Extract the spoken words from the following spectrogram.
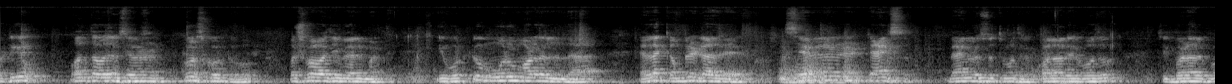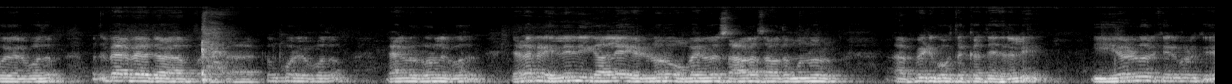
ಒಟ್ಟಿಗೆ one thousand seven hundred crores ಕೊಟ್ಟು ಪುಷ್ಪಾವತಿ ವ್ಯಾಲಿ ಮಾಡ್ತೀವಿ. ಈ ಒಟ್ಟು ಮೂರು ಮಾಡೋದ್ರಿಂದ ಎಲ್ಲ ಕಂಪ್ಲೀಟ್ ಆದರೆ ಸೆವೆನ್ ಹಂಡ್ರೆಡ್ ಟ್ಯಾಂಕ್ಸ್ ಬ್ಯಾಂಗ್ಳೂರು ಸುತ್ತಮುತ್ತ ಕೋಲಾರ ಇರ್ಬೋದು, ಚಿಕ್ಕಬಳ್ಳಾಪುರ ಇರ್ಬೋದು, ಮತ್ತು ಬೇರೆ ಬೇರೆ ತುಮಕೂರು ಇರ್ಬೋದು ಬ್ಯಾಂಗ್ಳೂರು ರೂರಲ್ ಇರ್ಬೋದು. ಎಲ್ಲ ಕಡೆ ಎಲ್ಲೆಲ್ಲಿ ಈಗಾಗಲೇ ಏಳ್ನೂರು ಒಂಬೈನೂರು, ಸಾವಿರ, ಸಾವಿರದ ಮುನ್ನೂರು ಪೀಟಿಗೆ ಹೋಗ್ತಕ್ಕಂಥ ಇದರಲ್ಲಿ ಈ ಏಳ್ನೂರು ಕೆರೆಗಳಿಗೆ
